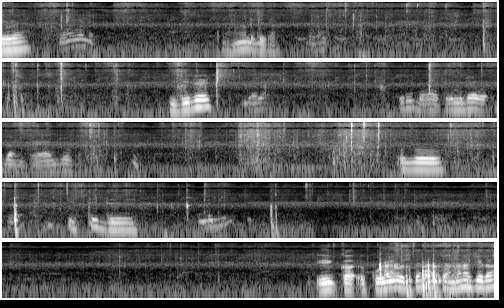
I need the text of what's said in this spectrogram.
ഇവിടെ? കണ്ടിട്ടില്ല ഇതിൽ? ഒരു ബാത്റൂമിന്റെ ഇതാണ് ടാങ്ക് ഉള്ളൂ. ഇത് ഈ കുഴി കൊടുത്തതിനകത്ത് അങ്ങനെ ആക്കിയതാ?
